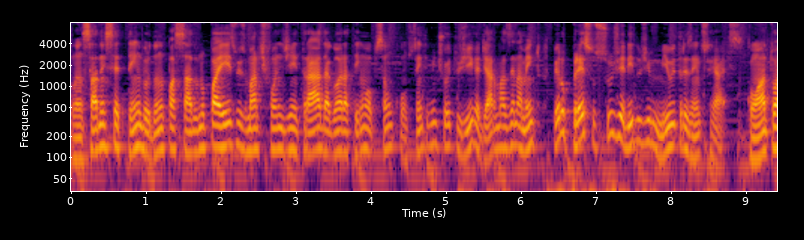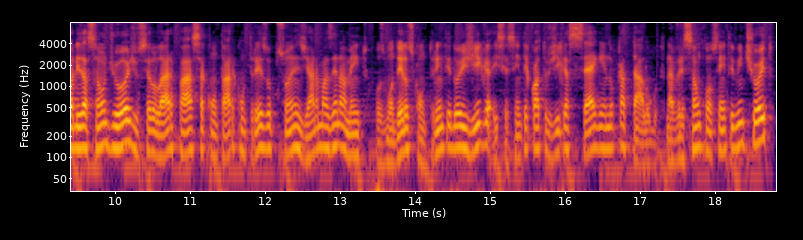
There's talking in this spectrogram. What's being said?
Lançado em setembro do ano passado no país, o smartphone de entrada agora tem uma opção com 128 GB de armazenamento pelo preço sugerido de R$ 1.300. Com a atualização de hoje, o celular passa a contar com três opções de de armazenamento. Os modelos com 32 GB e 64 GB seguem no catálogo. Na versão com 128,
